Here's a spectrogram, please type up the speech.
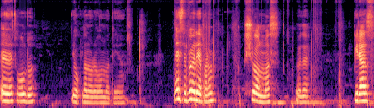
Evet oldu. Yok lan oraya olmadı ya. Neyse böyle yaparım. Bir şey olmaz. Böyle biraz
